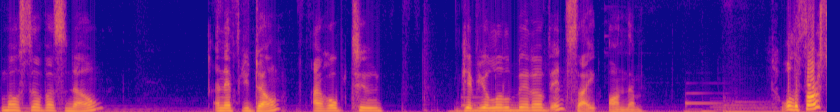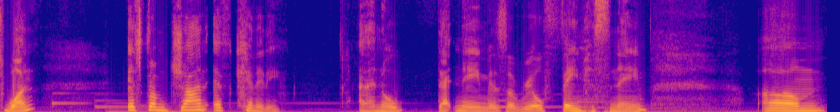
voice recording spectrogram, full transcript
most of us know. And if you don't, I hope to give you a little bit of insight on them. Well, the first one is from John F. Kennedy. And I know that name is a real famous name. Um,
